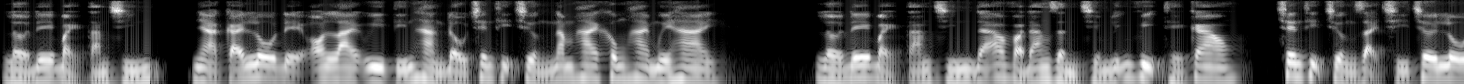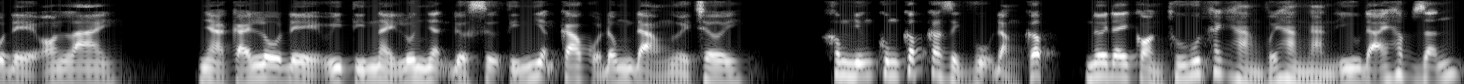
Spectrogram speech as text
LD789, nhà cái lô đề online uy tín hàng đầu trên thị trường năm 2022. LD789 đã và đang dần chiếm lĩnh vị thế cao, trên thị trường giải trí chơi lô đề online. Nhà cái lô đề uy tín này luôn nhận được sự tín nhiệm cao của đông đảo người chơi. Không những cung cấp các dịch vụ đẳng cấp, nơi đây còn thu hút khách hàng với hàng ngàn ưu đãi hấp dẫn.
